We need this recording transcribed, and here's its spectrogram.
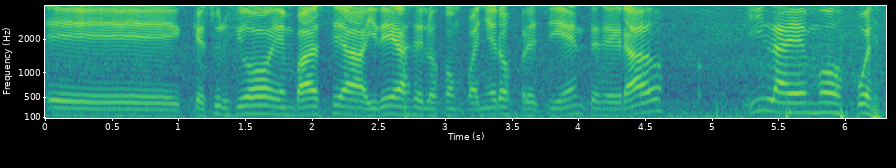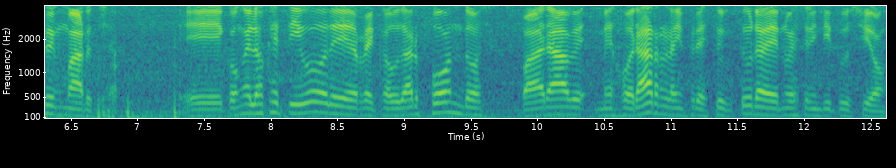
eh, que surgió en base a ideas de los compañeros presidentes de grado y la hemos puesto en marcha eh, con el objetivo de recaudar fondos para mejorar la infraestructura de nuestra institución.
